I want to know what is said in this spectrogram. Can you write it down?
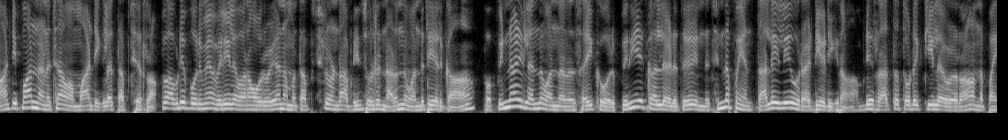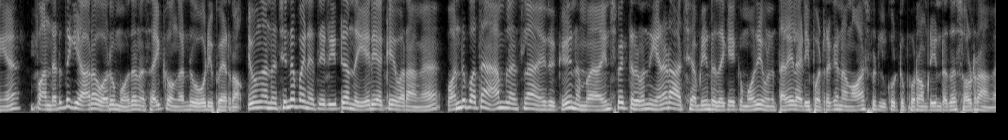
மாட்டிப்பான்னு நினச்சா அவன் மாட்டிக்கல தப்பிச்சிடுறான். இப்போ அப்படியே பொறுமையாக வெளியில் வரான். ஒரு வழியாக நம்ம தப்பிச்சிட்டோம்டா அப்படின்னு சொல்லிட்டு நடந்து வந்துட்டே இருக்கான். இப்போ பின்னாடியிலேருந்து வந்த அந்த சைக்கோ ஒரு பெரிய கல் எடுத்து இந்த சின்ன பையன் தலையிலேயே ஒரு அடி அடிக்கிறான். அப்படியே ரத்தத்தோட கீழே விழுறான் அந்த பையன். இப்போ அந்த இடத்துக்கு யாரோ வரும்போது அந்த சைக்கோ அங்கேருந்து ஓடி போயிடுறான் இவங்க அந்த சின்ன பையனை தேடிட்டு அந்த ஏரியாக்கே வராங்க. வந்து பார்த்தா ஆம்புலன்ஸ்லாம் இருக்கு. நம்ம இன்ஸ்பெக்டர் வந்து என்னடா ஆச்சு அப்படின்றத கேட்கும்போது இவனுக்கு தலையில் அடிபட்டிருக்கு நாங்கள் ஹாஸ்பிட்டல் கூட்டு போகிறோம் அப்படின்றத சொல்கிறாங்க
